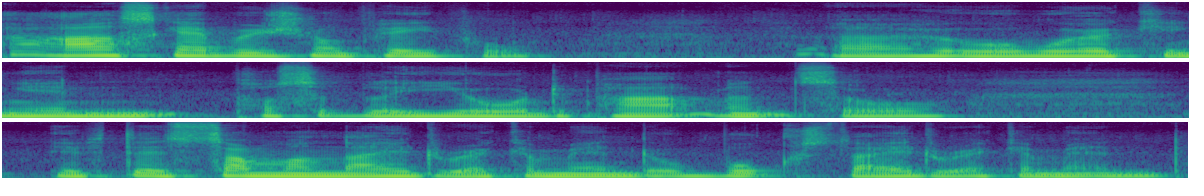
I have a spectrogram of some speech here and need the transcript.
ask Aboriginal people uh, who are working in possibly your departments or if there's someone they'd recommend or books they'd recommend.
